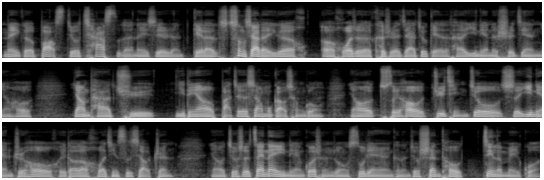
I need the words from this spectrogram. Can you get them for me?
那个 boss 就掐死了那些人，给了剩下的一个呃活着的科学家，就给了他一年的时间，然后让他去一定要把这个项目搞成功。然后随后剧情就是一年之后回到了霍金斯小镇，然后就是在那一年过程中，苏联人可能就渗透。进了美国，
